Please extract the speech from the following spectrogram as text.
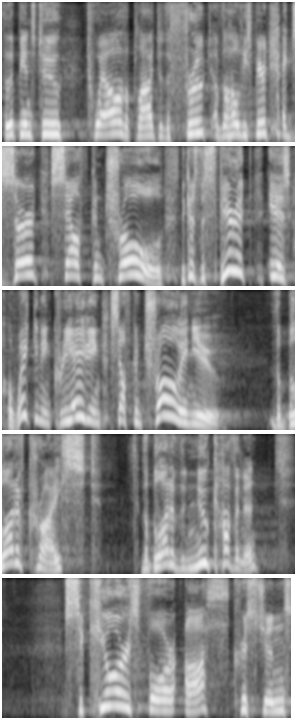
Philippians 2 12 applied to the fruit of the Holy Spirit? Exert self control because the Spirit is awakening, creating self control in you. The blood of Christ, the blood of the new covenant, secures for us Christians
